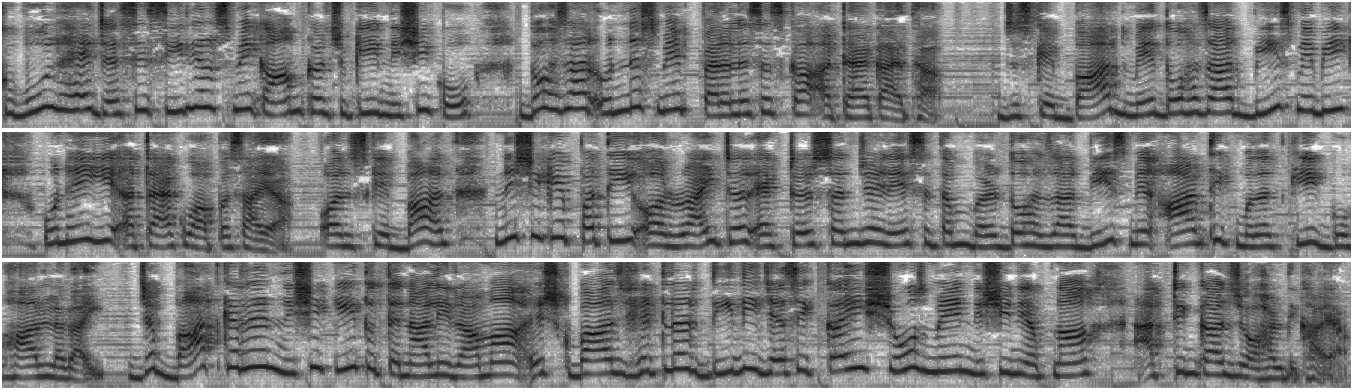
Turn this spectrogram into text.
कबूल है, जैसे सीरियल्स में काम कर चुकी निशी को 2019 में पैरालिसिस का अटैक आया था। जिसके बाद में 2020 में भी उन्हें ये अटैक वापस आया। और इसके बाद निशी के पति और राइटर एक्टर संजय ने सितंबर 2020 में आर्थिक मदद की गुहार लगाई। जब बात कर रहे निशी की तो तेनाली रामा, इश्कबाज, हिटलर, दीदी जैसे कई शोज़ में निशी ने अपना एक्टिंग का जौहर दिखाया।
